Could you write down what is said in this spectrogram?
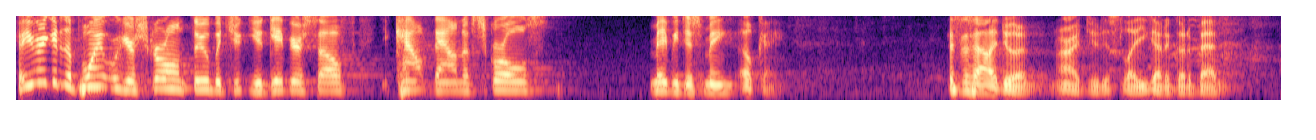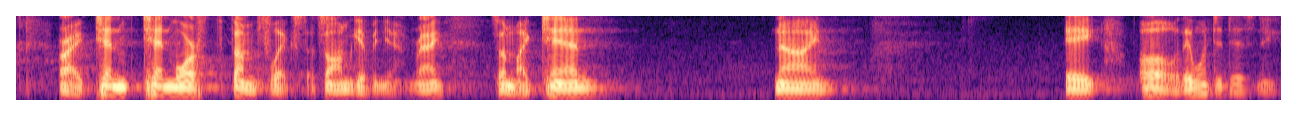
Have you ever get to the point where you're scrolling through, but you, you give yourself a countdown of scrolls? Maybe just me? Okay. This is how I do it. All right, dude, it's late. You got to go to bed. All right, 10, 10 more thumb flicks. That's all I'm giving you, right? So I'm like 10, 9, 8. Oh, they went to Disney.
